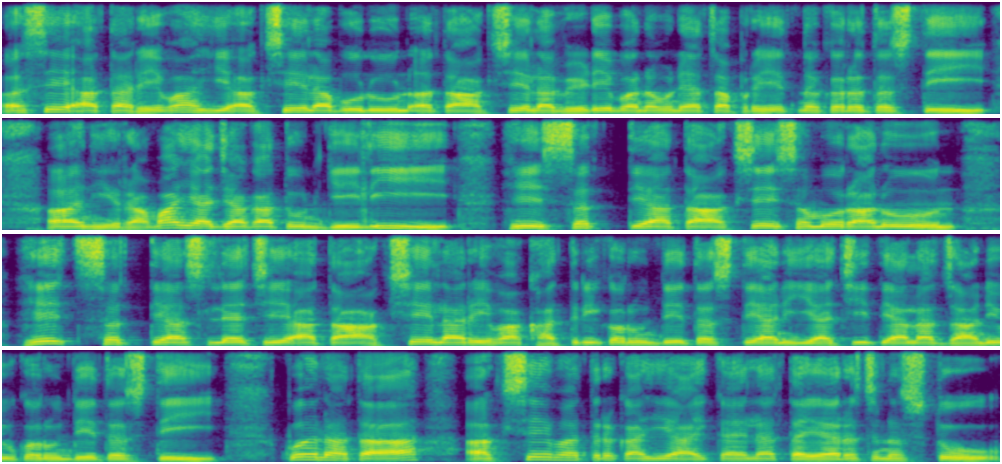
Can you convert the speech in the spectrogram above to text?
असे आता रेवा ही अक्षयला बोलून आता अक्षयला वेडे बनवण्याचा प्रयत्न कर करत असते आणि रमा या जगातून गेली. हे सत्य आता अक्षय समोर आणून हेच सत्य असल्याचे आता अक्षयला रेवा खात्री करून देत असते आणि याची त्याला जाणीव करून देत असते. पण आता अक्षय मात्र काही ऐकायला तयारच नसतो.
